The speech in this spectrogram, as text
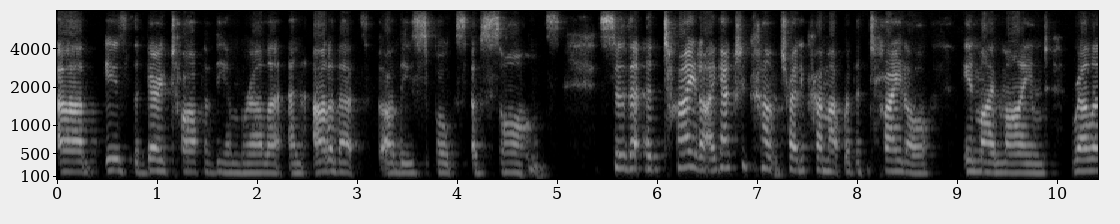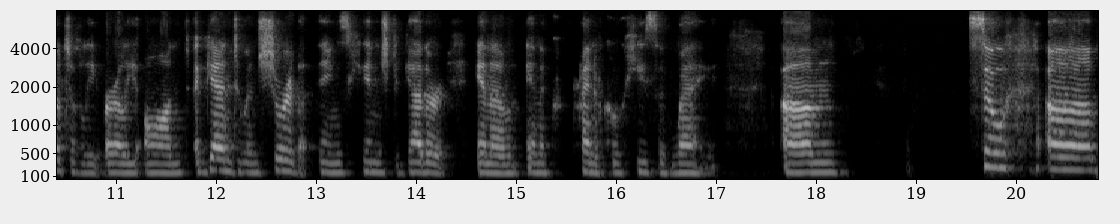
um, is the very top of the umbrella, and out of that are these spokes of songs. So that the title, I actually come, try to come up with a title in my mind relatively early on, again to ensure that things hinge together in a in a kind of cohesive way. Um, so uh,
